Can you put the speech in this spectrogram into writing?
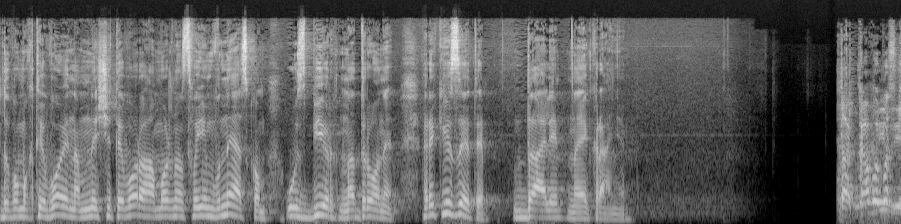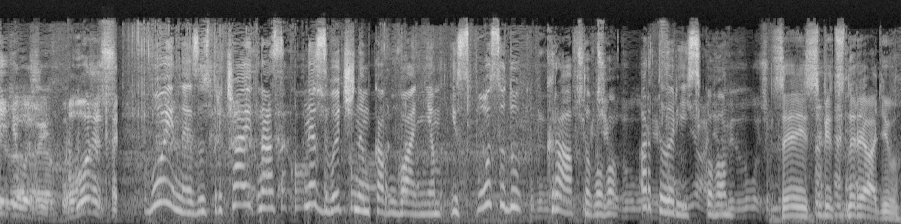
Допомогти воїнам нищити ворога можна своїм внеском у збір на дрони. Реквізити далі на екрані. Так, кави по скільки лежить? Положиться? Воїни зустрічають нас незвичним кавуванням із посуду крафтового артилерійського. Це із під снарядів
